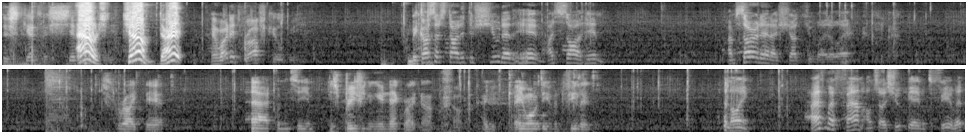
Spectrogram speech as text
You scared the shit out Ouch! of me. Jump! Darn it! And why did Ralph kill me? Because I started to shoot at him. I saw him. I'm sorry that I shot you, by the way. He's right there. Yeah, I couldn't see him. He's breathing in your neck right now. And, you, and even feel it. Annoying. I have my fan on, so I should be able to feel it.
